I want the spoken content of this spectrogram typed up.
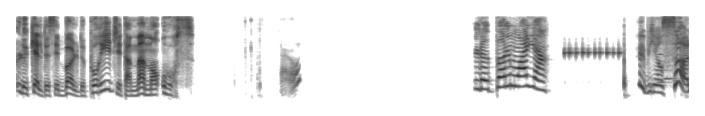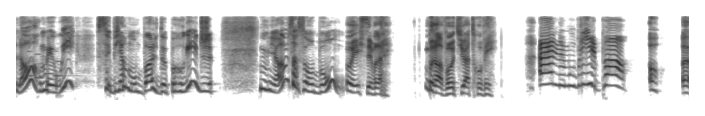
lequel de ces bols de porridge est à Maman Ours? Le bol moyen. Eh bien ça alors, mais oui, c'est bien mon bol de porridge. Miam, ça sent bon. Oui, c'est vrai. Bravo, tu as trouvé. Ah, ne m'oubliez pas. Oh, euh,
